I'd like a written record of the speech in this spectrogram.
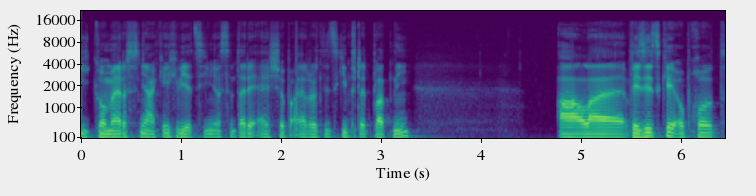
e-commerce nějakých věcí, měl jsem tady e-shop a erotický předplatný, ale fyzický obchod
